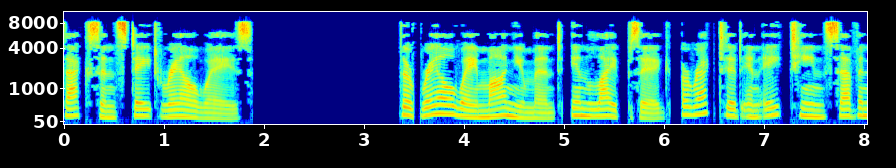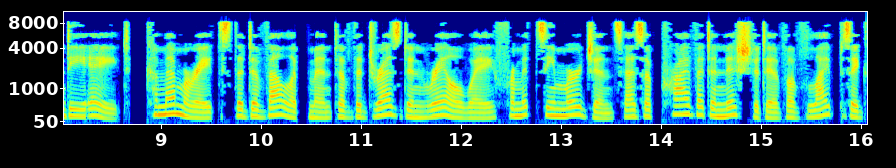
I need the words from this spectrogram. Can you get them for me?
Saxon State Railways. The «Railway Monument» in Leipzig, erected in 1878, commemorates the development of the Dresden Railway from its emergence as a private initiative of Leipzig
